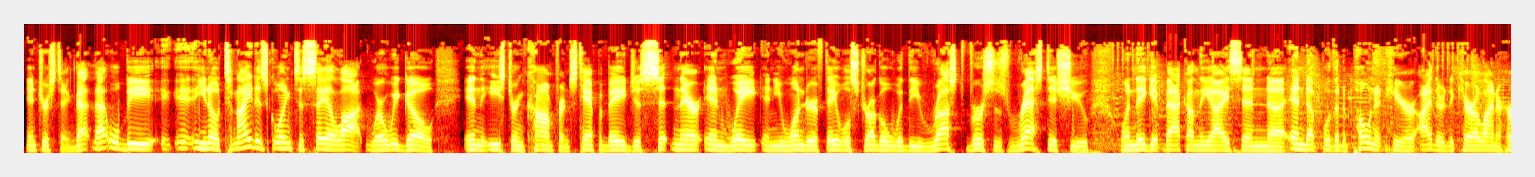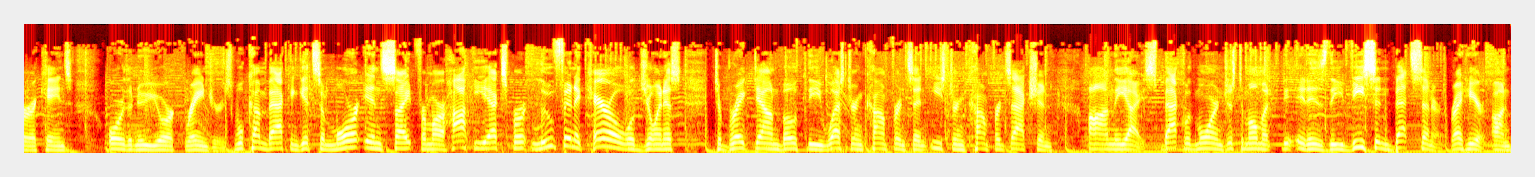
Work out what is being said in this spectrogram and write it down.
Interesting. That that will be you know tonight is going to say a lot where we go in the Eastern Conference. Tampa Bay just sitting there in wait and you wonder if they will struggle with the rust versus rest issue when they get back on the ice and uh, end up with an opponent here, either the Carolina Hurricanes or the New York Rangers. We'll come back and get some more insight from our hockey expert Lou Finocchiaro will join us to break down both the Western Conference and Eastern Conference action on the ice. Back with more in just a moment. It is the VSIN Bet Center right here on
